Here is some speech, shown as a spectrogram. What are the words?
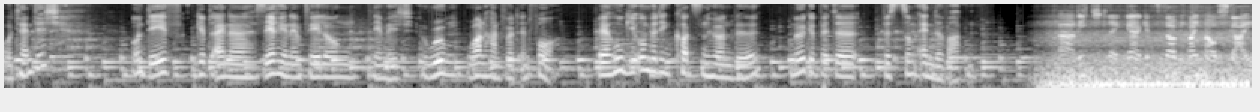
authentisch und Dave gibt eine Serienempfehlung, nämlich Room 104. Wer Hugi unbedingt kotzen hören will, möge bitte bis zum Ende warten. Ah, riecht streng. Ja, gibt es glaube ich manchmal auf Sky.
